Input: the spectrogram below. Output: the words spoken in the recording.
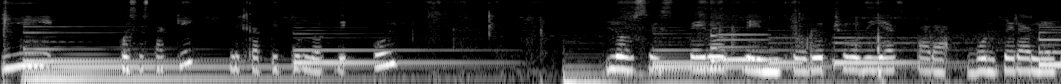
y pues hasta aquí el capítulo de hoy. Los espero dentro de ocho días para volver a leer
